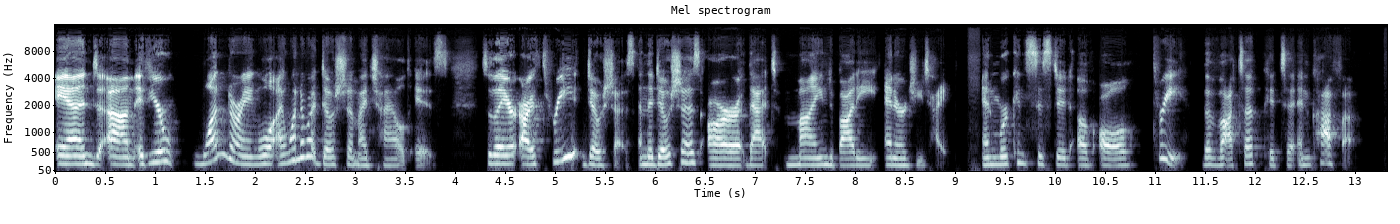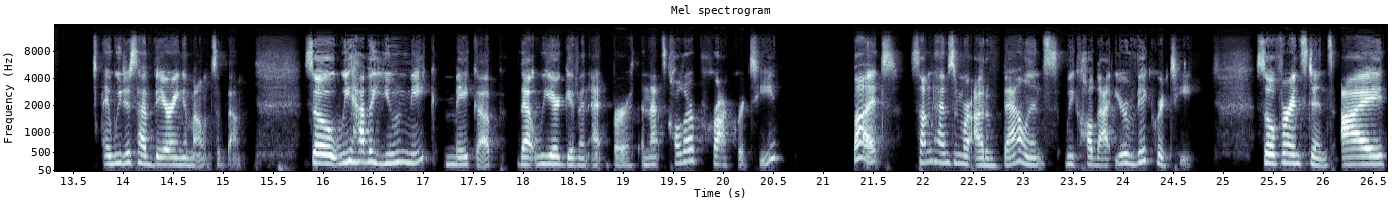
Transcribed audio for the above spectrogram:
And um, if you're wondering, well, I wonder what dosha my child is. So there are three doshas, and the doshas are that mind body energy type. And we're consisted of all three the Vata, Pitta, and Kapha and we just have varying amounts of them. So we have a unique makeup that we are given at birth, and that's called our prakriti. But sometimes when we're out of balance, we call that your vikriti. So for instance, I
